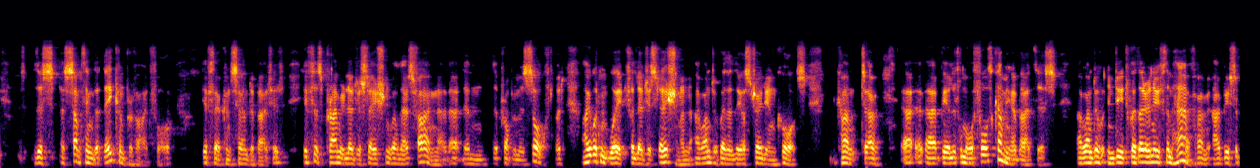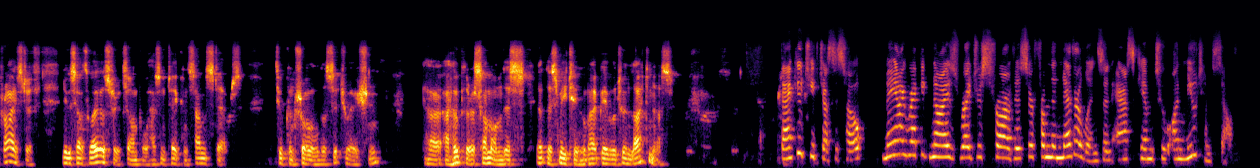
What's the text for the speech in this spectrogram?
this as something that they can provide for if they're concerned about it. If there's primary legislation, well, that's fine. That, then the problem is solved. But I wouldn't wait for legislation. And I wonder whether the Australian courts can't uh, uh, uh, be a little more forthcoming about this. I wonder indeed whether any of them have. I mean, I'd be surprised if New South Wales, for example, hasn't taken some steps to control the situation. Uh, I hope there are some on this at this meeting who might be able to enlighten us. Thank you, Chief Justice Hope. May I recognize Registrar Visser from the Netherlands and ask him to unmute himself?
